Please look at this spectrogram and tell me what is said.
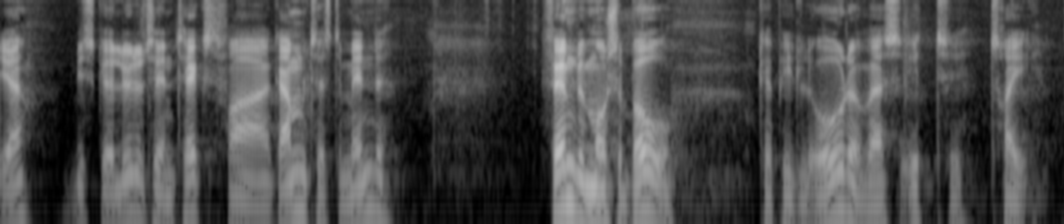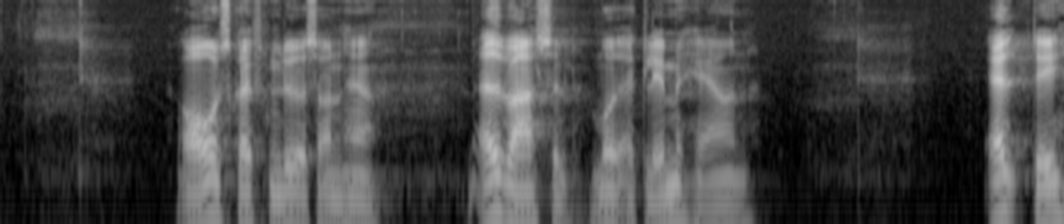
Ja, vi skal lytte til en tekst fra Gamle Testamente. 5. Mosebog, kapitel 8, vers 1-3. Og overskriften lyder sådan her. Advarsel mod at glemme Herren. Alt det,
